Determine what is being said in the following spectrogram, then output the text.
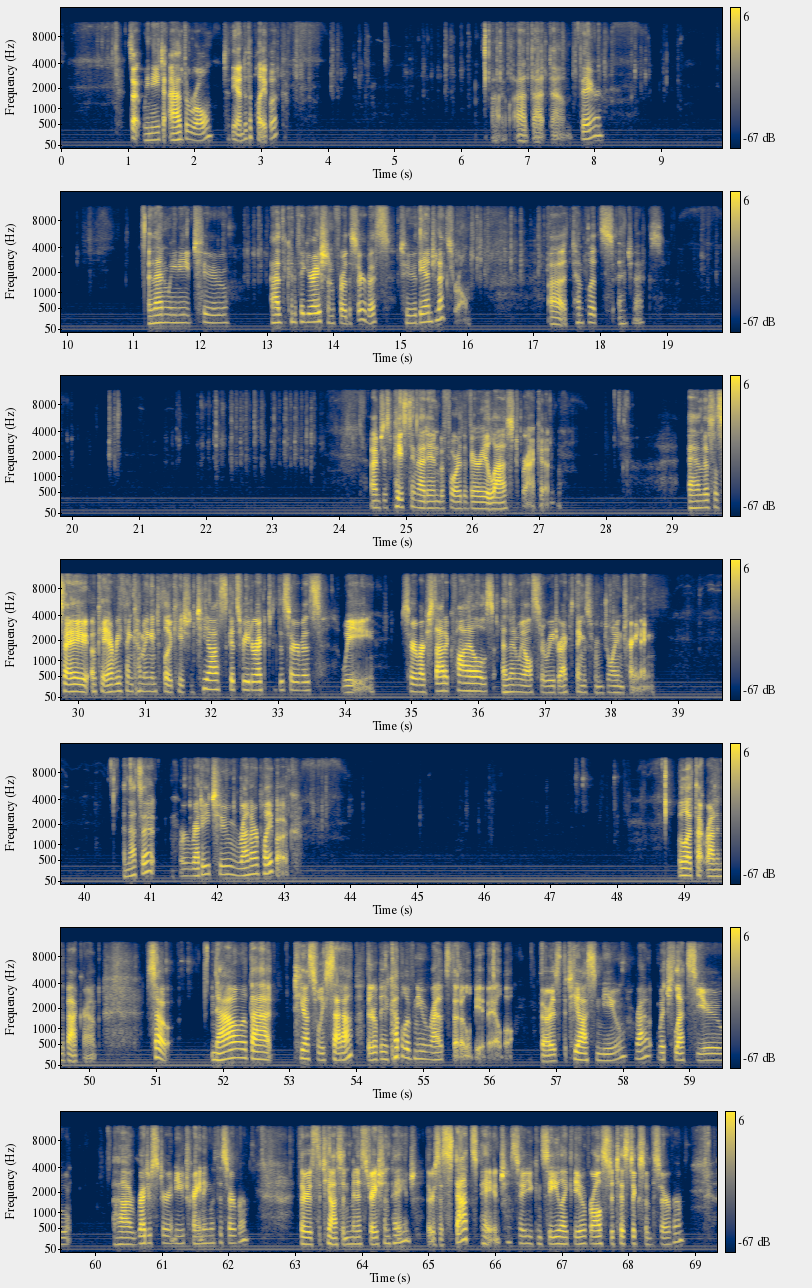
So we need to add the role to the end of the playbook. I'll add that down there. And then we need to add the configuration for the service to the Nginx role. Uh, templates Nginx. I'm just pasting that in before the very last bracket. And this will say, okay, everything coming into the location TIaaS gets redirected to the service. We serve our static files, and then we also redirect things from join training. And that's it. we're ready to run our playbook. We'll let that run in the background. So now that will be set up, there will be a couple of new routes that will be available. There is the TIaaS new route, which lets you uh, register a new training with the server. There's the TIaaS administration page. There's a stats page, so you can see like the overall statistics of the server.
